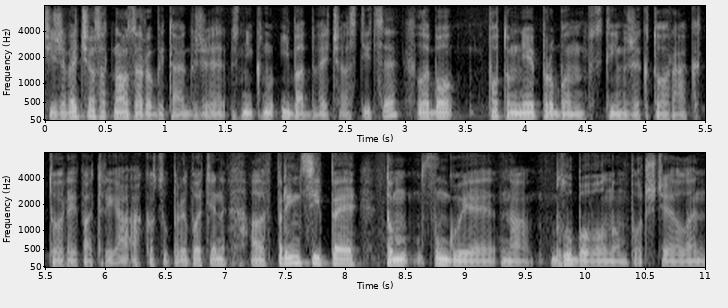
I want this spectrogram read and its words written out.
Čiže väčšinou sa to naozaj robí tak, že vzniknú iba dve častice, lebo potom nie je problém s tým, že ktorá, ktorej patrí a ako sú prepletené, ale v princípe to funguje na hlubovoľnom počte, len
